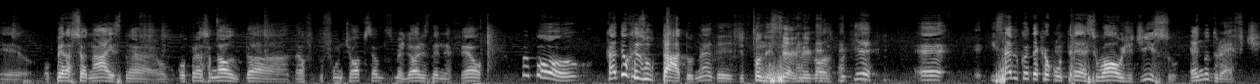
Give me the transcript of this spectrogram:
é, operacionais, né? O operacional da, da- do front office é um dos melhores da NFL. Mas, pô, cadê o resultado, né, de, de todo esse negócio? Porque, é, e sabe quando é que acontece o auge disso? É no draft.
